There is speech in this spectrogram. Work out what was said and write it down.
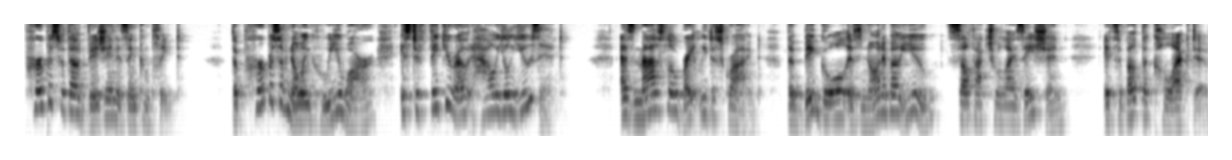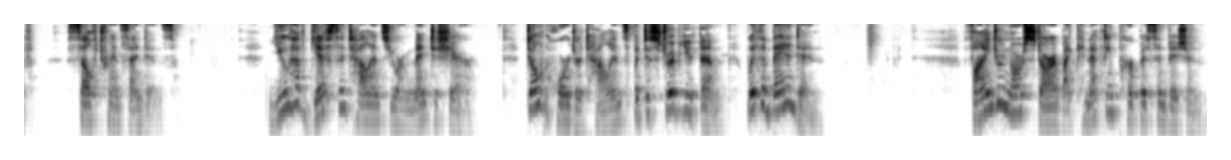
Purpose without vision is incomplete. The purpose of knowing who you are is to figure out how you'll use it. As Maslow rightly described, the big goal is not about you, self actualization, it's about the collective, self transcendence. You have gifts and talents you are meant to share. Don't hoard your talents, but distribute them with abandon. Find your North Star by connecting purpose and vision.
